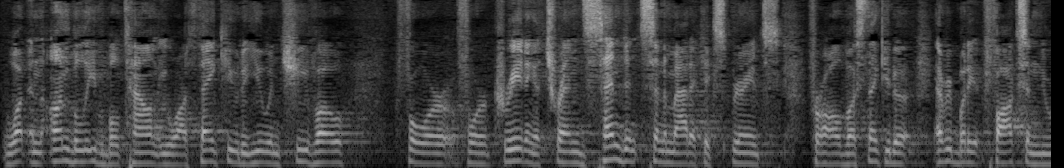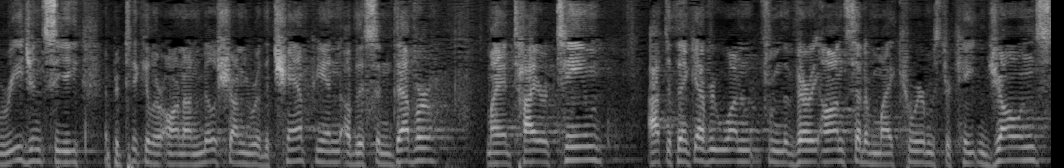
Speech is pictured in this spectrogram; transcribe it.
What an unbelievable talent you are. Thank you to you and Chivo for, for creating a transcendent cinematic experience for all of us. Thank you to everybody at Fox and New Regency, in particular Arnon Milchan. You were the champion of this endeavor. My entire team, I have to thank everyone from the very onset of my career, Mr. Caton Jones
